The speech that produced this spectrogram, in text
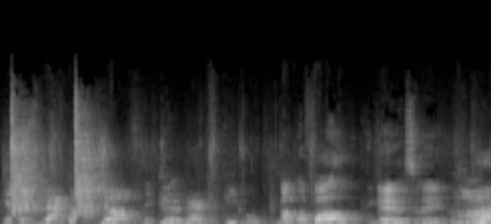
Get us back on the job for the good American people! Not my fault. He gave it to me. Ugh.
